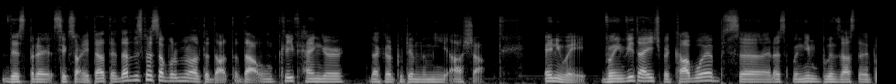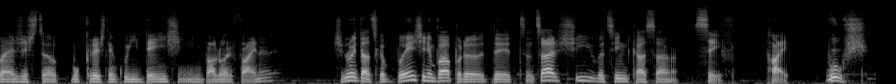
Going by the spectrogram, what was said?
despre sexualitate, dar despre asta vorbim o altă dată. Da, un cliffhanger, dacă îl putem numi așa. Anyway, vă invit aici pe Cobweb să răspândim pânza asta de păianjen și să o creștem cu idei și valori faine. Și nu uitați că păianjenii vă apără de țânțari și vă țin casa safe. Hai! Whoosh!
